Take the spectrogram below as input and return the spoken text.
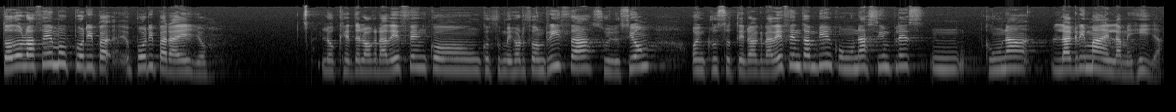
Todo lo hacemos por y, para ellos. Los que te lo agradecen con, su mejor sonrisa, su ilusión, o incluso te lo agradecen también con una simple, mm, con una lágrima en la mejilla.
